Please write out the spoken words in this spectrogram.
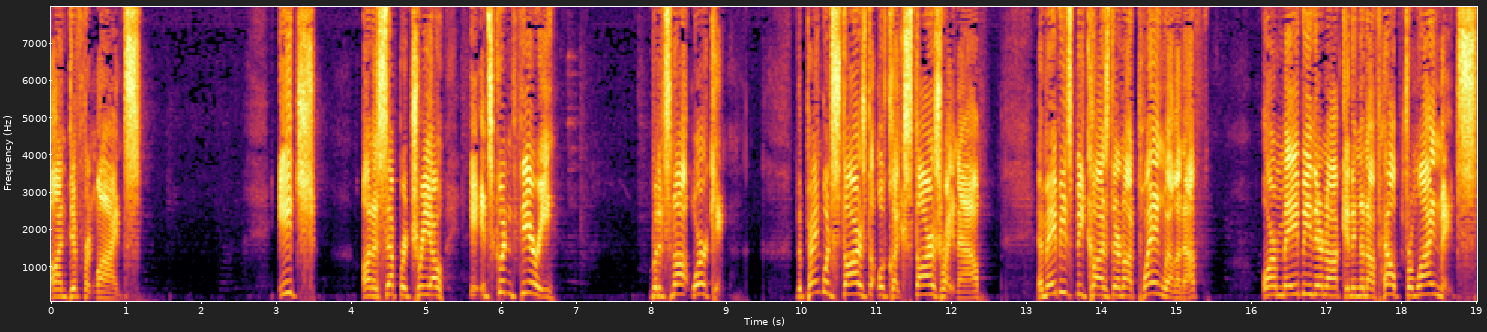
on different lines. Each on a separate trio. It's good in theory, but it's not working. The Penguin stars don't look like stars right now, and maybe it's because they're not playing well enough, or maybe they're not getting enough help from line mates.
